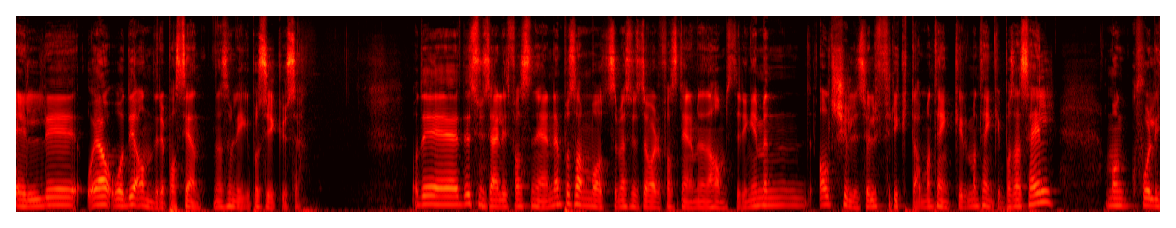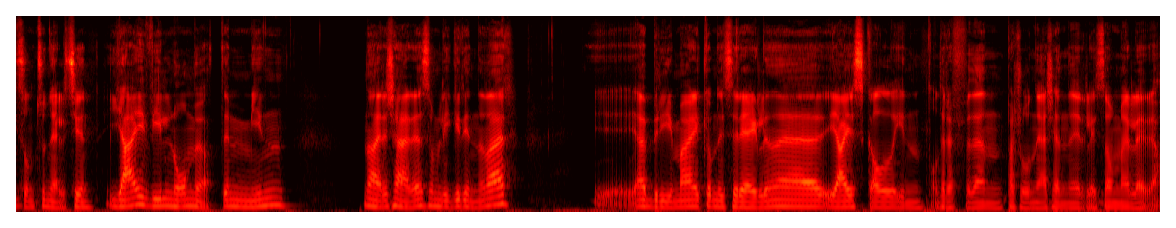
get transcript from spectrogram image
Eller, og, ja, og de andre pasientene som ligger på sykehuset. Og det, det syns jeg er litt fascinerende, på samme måte som jeg syns det var litt fascinerende med denne hamstringen. Men alt skyldes vel frykt, da. Man tenker, man tenker på seg selv, og man får litt sånn tunnelsyn. Jeg vil nå møte min nære kjære som ligger inne der. Jeg bryr meg ikke om disse reglene. Jeg skal inn og treffe den personen jeg kjenner, liksom. Eller ja.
